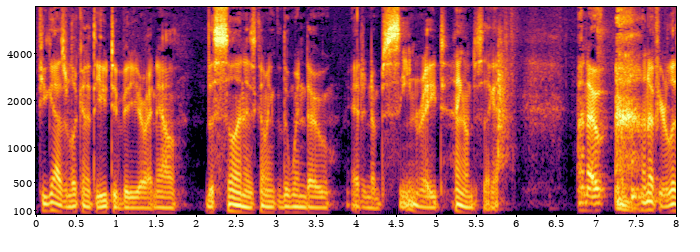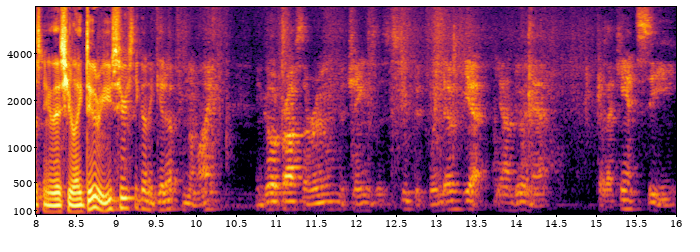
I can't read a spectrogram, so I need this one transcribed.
If you guys are looking at the YouTube video right now, the sun is coming through the window at an obscene rate. Hang on just a second. I know, I know. If you're listening to this, you're like, dude, are you seriously going to get up from the mic and go across the room to change the stupid window? Yeah, yeah, I'm doing that because I can't see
